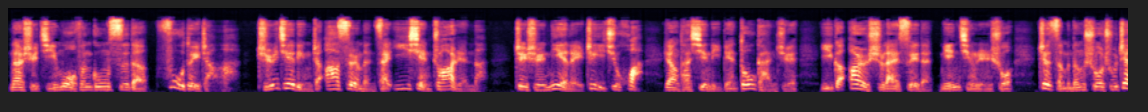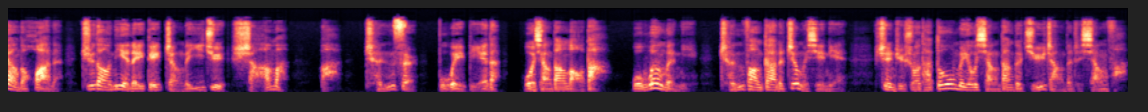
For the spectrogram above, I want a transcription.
那是即墨分公司的副队长啊，直接领着阿 Sir 们在一线抓人呢。这是聂磊这一句话，让他心里边都感觉。一个二十来岁的年轻人说：“这怎么能说出这样的话呢？”知道聂磊给整了一句啥吗？啊，陈 Sir，不为别的，我想当老大。我问问你，陈放干了这么些年，甚至说他都没有想当个局长的这想法。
